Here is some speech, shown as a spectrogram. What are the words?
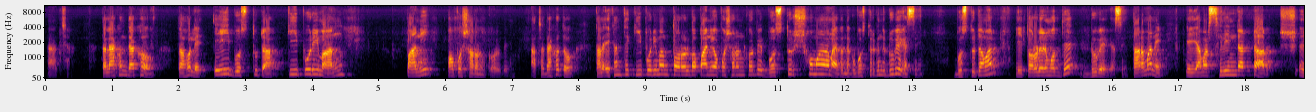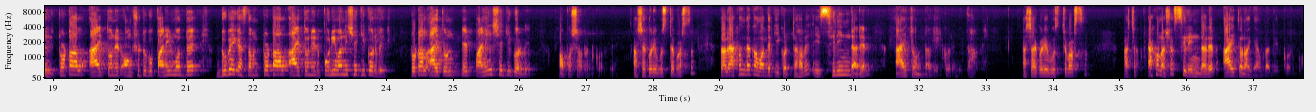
আচ্ছা। তাহলে এখন দেখো, তাহলে এই বস্তুটা কি পরিমাণ পানি অপসারণ করবে? আচ্ছা দেখো তো, তাহলে এখান থেকে কি পরিমাণ তরল বা পানি অপসারণ করবে? বস্তুর সমান আয়তন। দেখো, বস্তুর কিন্তু ডুবে গেছে। বস্তুটা আমার এই তরলের মধ্যে ডুবে গেছে। তার মানে এই আমার সিলিন্ডারটার এই টোটাল আয়তনের অংশটুকু পানির মধ্যে ডুবে গেছে, তার মানে টোটাল আয়তনের পরিমাণই সে কি করবে? টোটাল আয়তনের পানি সে কি করবে? অপসারণ করবে। আশা করি বুঝতে পারছ? তাহলে এখন দেখো আমাদের কি করতে হবে? এই সিলিন্ডারের আয়তনটা বের করে নিতে হবে। আশা করি বুঝতে পারছ? আচ্ছা এখন আসো, সিলিন্ডারের আয়তন আগে আমরা বের করব।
